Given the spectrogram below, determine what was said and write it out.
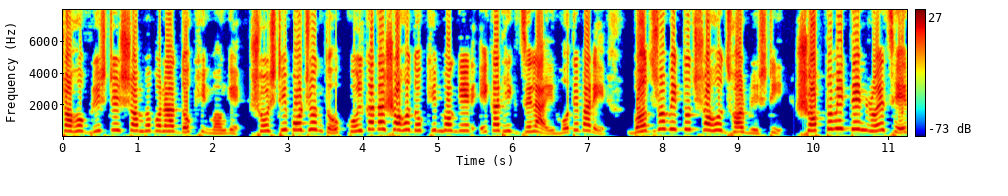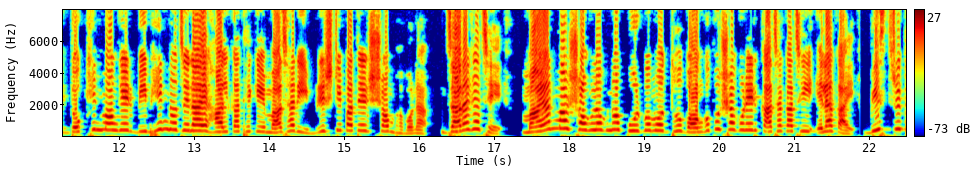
সহ বৃষ্টির সম্ভাবনা দক্ষিণবঙ্গে। ষষ্ঠী পর্যন্ত কলকাতা সহ দক্ষিণবঙ্গের একাধিক জেলায় হতে পারে বজ্রবিদ্যুৎ সহ ঝড় বৃষ্টি। সপ্তমীর দিন রয়েছে দক্ষিণবঙ্গের বিভিন্ন জেলায় হালকা থেকে মাঝারি বৃষ্টিপাতের সম্ভাবনা। জানা গেছে মায়ানমার সংলগ্ন পূর্ব মধ্য বঙ্গোপসাগরের কাছাকাছি এলাকায় বিস্তৃত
